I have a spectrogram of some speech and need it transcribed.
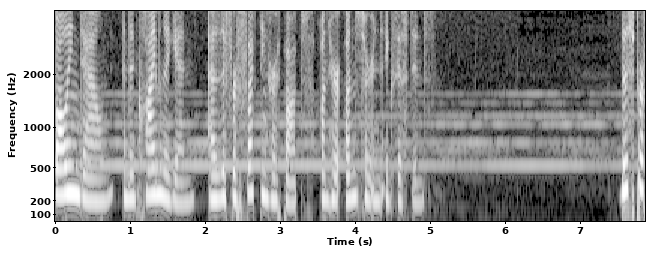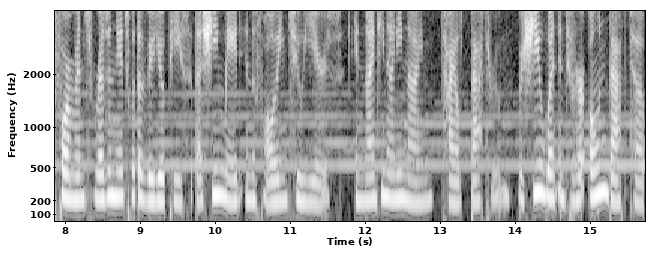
falling down and then climbing again, as if reflecting her thoughts on her uncertain existence. This performance resonates with a video piece that she made in the following two years, in 1999, titled Bathroom, where she went into her own bathtub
